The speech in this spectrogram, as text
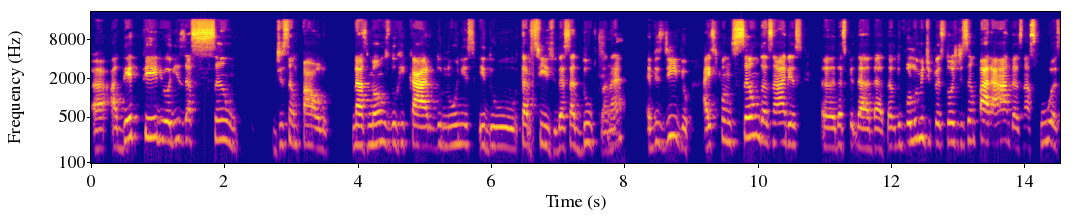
a, a, deteriorização de São Paulo nas mãos do Ricardo Nunes e do Tarcísio, dessa dupla, Sim. né? É visível a expansão das áreas uh, das, da, da, do volume de pessoas desamparadas nas ruas,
